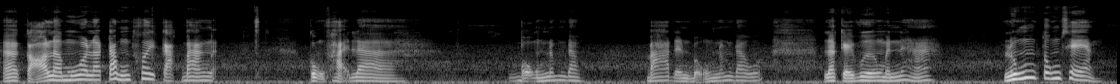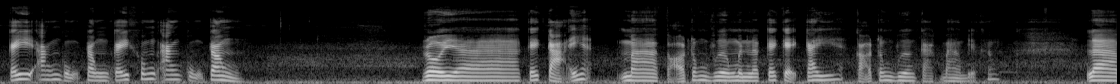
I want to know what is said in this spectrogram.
à, có là mua là trồng thôi các bạn cũng phải là bốn năm đầu 3 đến 4 năm đầu là cái vườn mình hả? Lúng tung sen cây ăn cũng trồng cây không ăn cũng trồng. Rồi à, cái cải mà có trong vườn, mình là cái cây cây có trong vườn, các bạn biết không? Là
